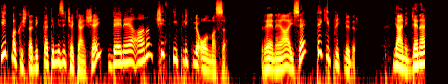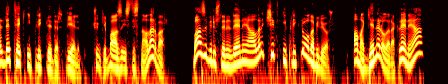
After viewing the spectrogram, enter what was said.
İlk bakışta dikkatimizi çeken şey DNA'nın çift iplikli olması. RNA ise tek ipliklidir. Yani genelde tek ipliklidir diyelim. Çünkü bazı istisnalar var. Bazı virüslerin RNA'ları çift iplikli olabiliyor. Ama genel olarak RNA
